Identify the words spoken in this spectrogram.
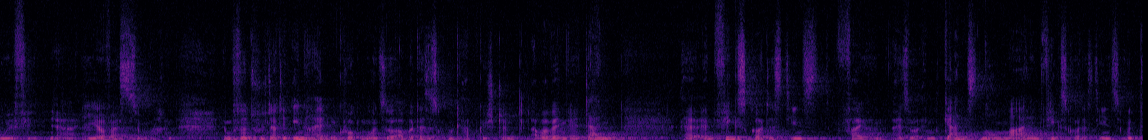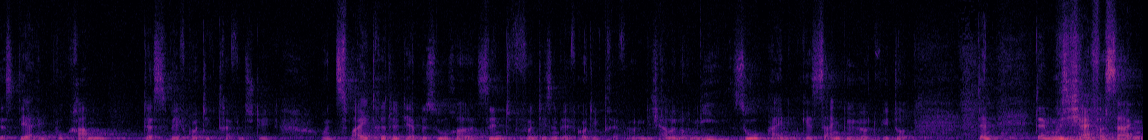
cool finden, ja, hier was zu machen. Da muss man natürlich nach den Inhalten gucken und so, aber das ist gut abgestimmt. Aber wenn wir dann äh, einen Pfingstgottesdienst feiern, also einen ganz normalen Pfingstgottesdienst und dass der im Programm des Wave Gothic Treffens steht und zwei Drittel der Besucher sind von diesen Wave Gothic Treffen und ich habe noch nie so einen Gesang gehört wie dort, dann, dann muss ich einfach sagen,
